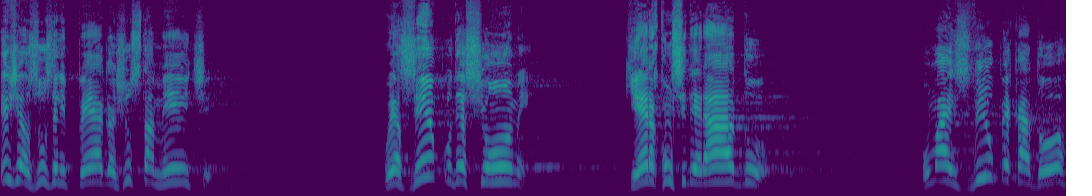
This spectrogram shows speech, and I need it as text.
E Jesus ele pega justamente o exemplo desse homem, que era considerado o mais vil pecador,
